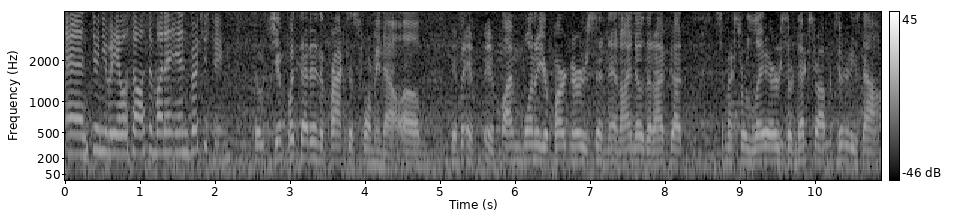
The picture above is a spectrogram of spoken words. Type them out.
and soon you'll be able to also run it in VirtuStream. So Jim, put that into practice for me now. Um, if, if, if I'm one of your partners and, and I know that I've got some extra layers or extra opportunities now,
